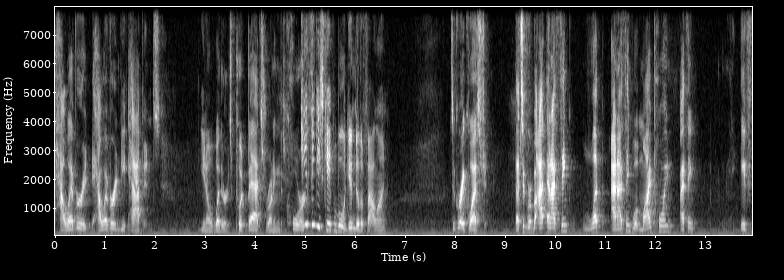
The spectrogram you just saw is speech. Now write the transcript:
however it however it happens. You know, whether it's putbacks, running the court. Do you think he's capable of getting to the foul line? It's a great question. That's a great, and I think let and I think what my point. I think if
